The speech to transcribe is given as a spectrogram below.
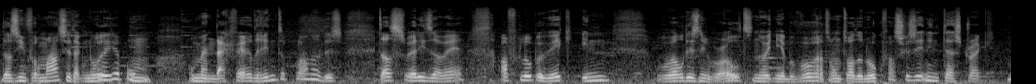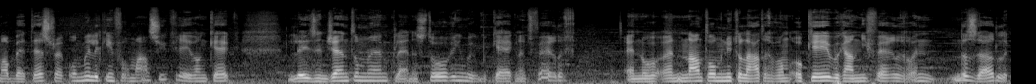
Dat is informatie dat ik nodig heb om, om mijn dag verder in te plannen. Dus dat is wel iets dat wij afgelopen week in Walt Disney World nooit niet hebben voorgehad. Want we hadden ook vastgezien in Test Track. Maar bij Test Track onmiddellijk informatie gekregen van... Kijk, ladies and gentlemen, kleine storing, we bekijken het verder. En nog een aantal minuten later van, oké, we gaan niet verder. En dat is duidelijk.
